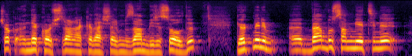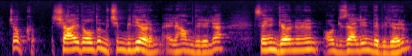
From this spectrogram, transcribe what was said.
çok önde koşturan arkadaşlarımızdan birisi oldu. Gökmen'im e, ben bu samimiyetini çok şahit olduğum için biliyorum elhamdülillah. Senin gönlünün o güzelliğini de biliyorum.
